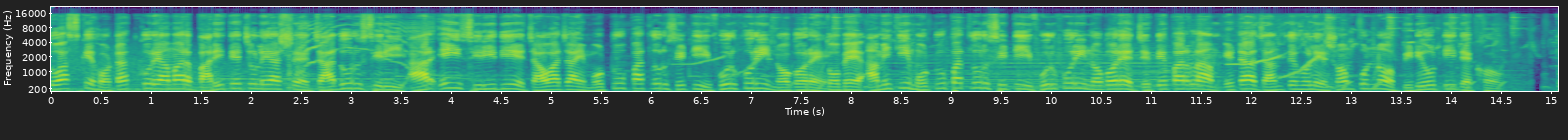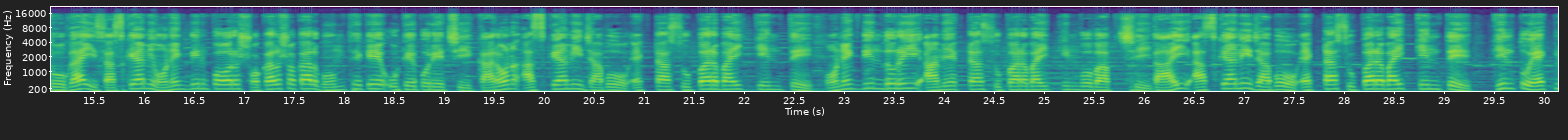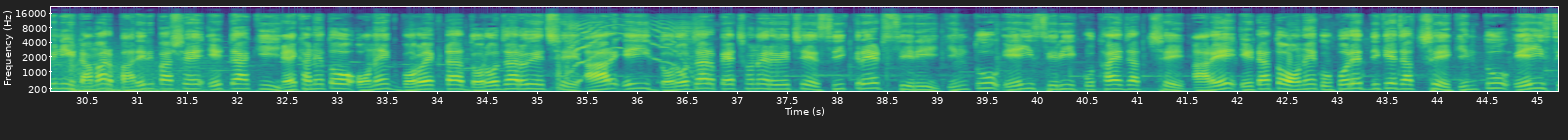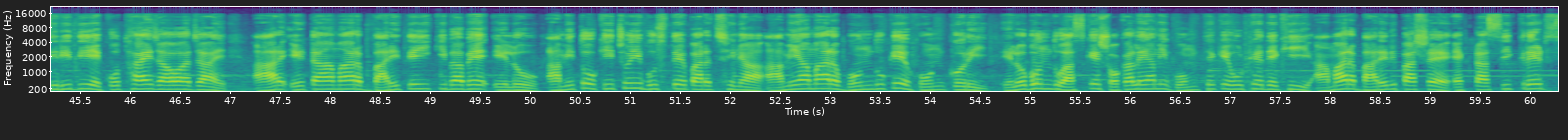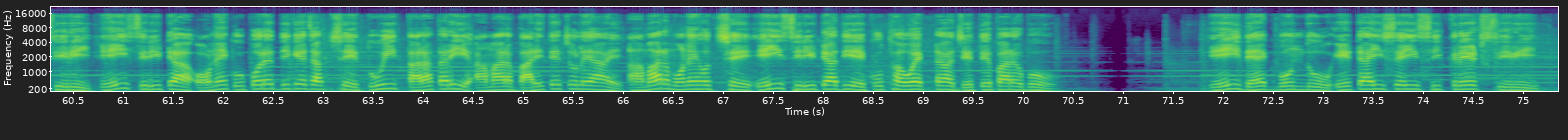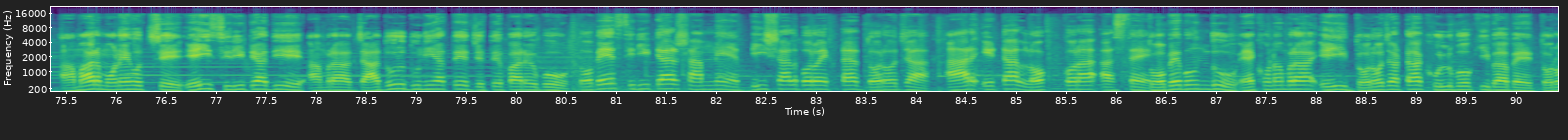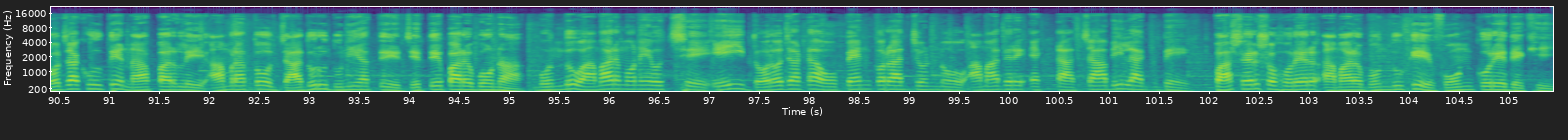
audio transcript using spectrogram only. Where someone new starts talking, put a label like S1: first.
S1: তো আজকে হঠাৎ করে আমার বাড়িতে চলে আসে জাদুর সিঁড়ি, আর এই সিঁড়ি দিয়ে যাওয়া যায় মোটু পাতলুর সিটি ফুরফুরি নগরে। তবে আমি কি মোটু পাতলুর সিটি ফুরফুরি নগরে যেতে পারলাম এটা জানতে হলে সম্পূর্ণ ভিডিওটি দেখো। তো গাইস আজকে আমি অনেকদিন পর সকাল সকাল ঘুম থেকে উঠে পড়েছি, কারণ আজকে আমি যাব একটা সুপার বাইক কিনতে। অনেকদিন ধরেই আমি একটা সুপার বাইক কিনবো ভাবছি, তাই আজকে আমি যাব একটা সুপার বাইক কিনতে। কিন্তু এক মিনিট, আমার বাড়ির পাশে এটা কি? এখানে তো অনেক বড় একটা দরজা রয়েছে, আর এই দরজার পেছনে রয়েছে সিক্রেট সিঁড়ি। কিন্তু এই সিঁড়ি কোথায় যাচ্ছে? আরে, এটা তো অনেক উপরের দিকে যাচ্ছে, কিন্তু এই সিঁড়ি দিয়ে কোথায় যাওয়া যায়? আর এটা আমার বাড়িতেই কীভাবে এলো, আমি তো কিছুই বুঝতে পারছি না। আমি আমার বন্ধুকে ফোন করি। হ্যালো বন্ধু, আজকে সকালে আমি ঘুম থেকে উঠে দেখি আমার বাড়ির পাশে একটা সিক্রেট সিঁড়ি। এই সিঁড়িটা অনেক উপরের দিকে যাচ্ছে, তুই তাড়াতাড়ি আমার বাড়িতে চলে আয়। আমার মনে হচ্ছে এই সিঁড়িটা দিয়ে কোথাও একটা যেতে পারব। এই দেখ বন্ধু, এটাই সেই সিক্রেট সিঁড়ি। আমার মনে হচ্ছে এই সিঁড়িটা দিয়ে আমরা জাদুর দুনিয়াতে যেতে পারব।
S2: তবে সিঁড়িটার সামনে বিশাল বড় একটা দরজা আর এটা লক করা আছে।
S1: তবে বন্ধু এখন আমরা এই দরজাটা খুলবো কীভাবে? দরজা খুলতে না পারলে আমরা তো জাদুর দুনিয়াতে যেতে পারব না।
S2: বন্ধু আমার মনে হচ্ছে এই দরজাটা ওপেন করার জন্য আমাদের একটা চাবি লাগবে।
S1: পাশের শহরের আমার বন্ধুকে ফোন করে দেখি।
